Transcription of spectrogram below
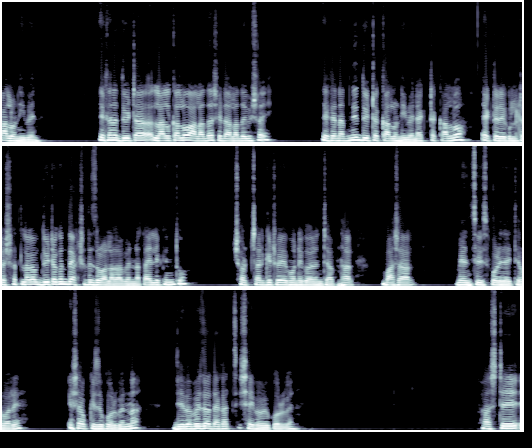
কালো নেবেন। এখানে দুইটা লাল কালো আলাদা, সেটা আলাদা বিষয়। এখানে আপনি দুইটা কালো নেবেন, একটা কালো, একটা রেগুলেটর সাথে লাগাবেন, দুইটা কিন্তু একসাথে জোড়া লাগাবেন না, তাইলে কিন্তু শর্ট সার্কিট হয়ে মনে করেন যে আপনার বাসার মেন সুইচ পড়ে যাইতে পারে। এসব কিছু করবেন না। যেভাবে যা দেখাচ্ছি সেইভাবে করবেন। ফার্স্টে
